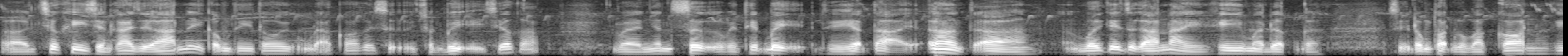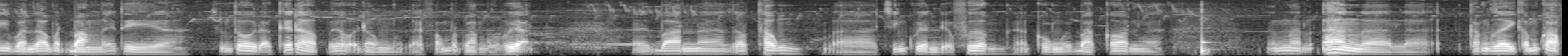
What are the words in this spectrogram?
Ờ, trước khi triển khai dự án thì công ty tôi cũng đã có cái sự chuẩn bị trước đó, về nhân sự về thiết bị thì hiện tại à, à, với cái dự án này khi mà được ờ, sự đồng thuận của bà con khi bàn giao mặt bằng ấy thì chúng tôi đã kết hợp với hội đồng giải phóng mặt bằng của huyện ban giao thông và chính quyền địa phương cùng với bà con là là, là căng dây cắm cọc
